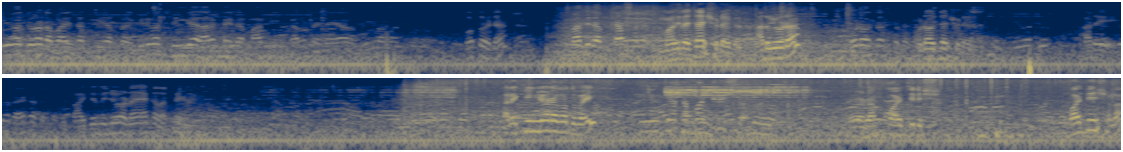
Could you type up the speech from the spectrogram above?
গিরিবাস জোড়াটা ভাই চাচ্ছি আপনার গিরিবাস সিঙ্গেল আরেকটা এটা মাদি কালোটা এটা আর কত এটা? মাদিরা চারশো টাকা। মাদিরা চারশো টাকা। আর জোড়া? ওটাও চারশো টাকা। ওটাও চারশো টাকা। গিরিবাস জো- আর জোড়াটা এক হাজার টাকা। এক হাজার টাকা। আরে কিং জোড়া কত ভাই? পঁয়ত্রিশশো। জোড়াটা পঁয়ত্রিশ পঁয়ত্রিশশো না?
